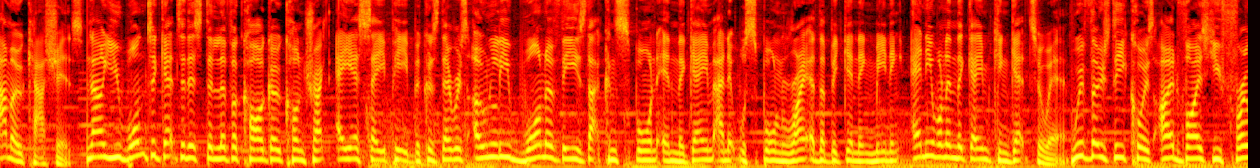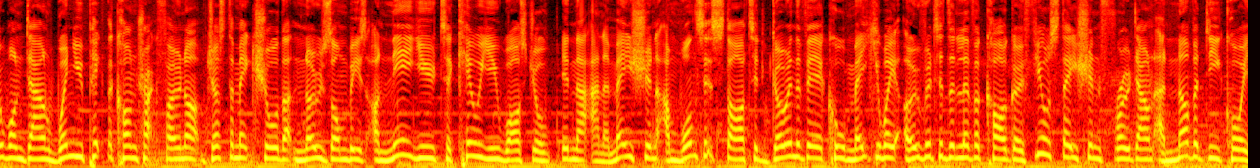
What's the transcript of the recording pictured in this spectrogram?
ammo caches. Now you want to get to this deliver cargo contract ASAP because there is only one of these that can spawn in the game and it will spawn right at the beginning, meaning anyone in the game can get to it. With those decoys, I advise you throw one down when you pick the contract phone up just to make sure that no zombies are near you to kill you whilst you're in that animation. And once it's started, go in the vehicle, make your way over to deliver cargo fuel station, throw down another decoy,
